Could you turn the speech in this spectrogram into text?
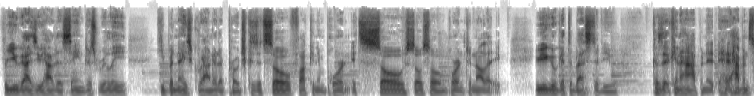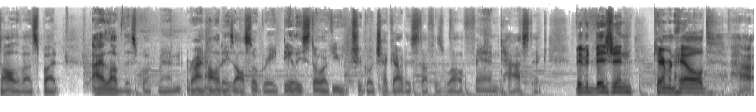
for you guys you have the same. Just really keep a nice grounded approach because it's so fucking important. It's so so so important to not let your ego get the best of you because it can happen. It, it happens to all of us, but I love this book, man. Ryan Holiday's also great. Daily Stoic, you should go check out his stuff as well. Fantastic. Vivid Vision, Cameron Herold. Uh,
